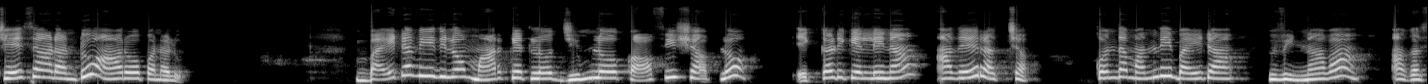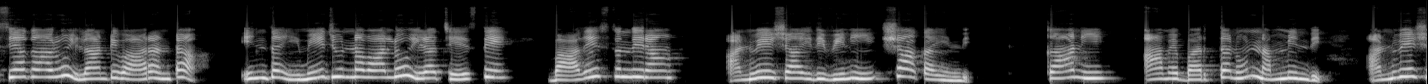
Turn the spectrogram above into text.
చేశాడంటూ ఆరోపణలు. బయట వీధిలో, మార్కెట్‌లో, జిమ్‌లో, కాఫీ షాప్‌లో ఎక్కడికెళ్ళినా అదే రచ్చ. కొంతమంది బయట విన్నావా అగస్త్య గారు ఇలాంటి వారంట. ఇంత ఇమేజ్ ఉన్నవాళ్ళు ఇలా చేస్తే బాధేస్తుందిరా! అన్వేష ఇది విని షాక్ అయింది కానీ ఆమె భర్తను నమ్మింది. అన్వేష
